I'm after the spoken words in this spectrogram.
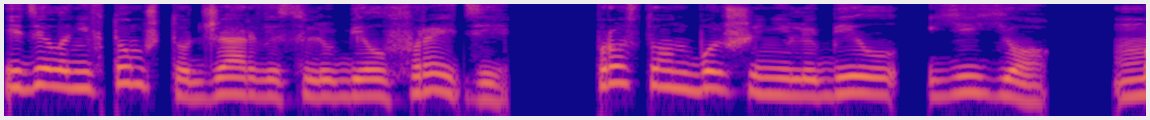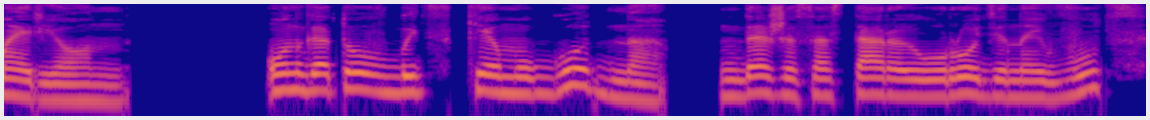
И дело не в том, что Джарвис любил Фредди, просто он больше не любил ее, Мэрион. Он готов быть с кем угодно, даже со старой уродиной Вудс,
